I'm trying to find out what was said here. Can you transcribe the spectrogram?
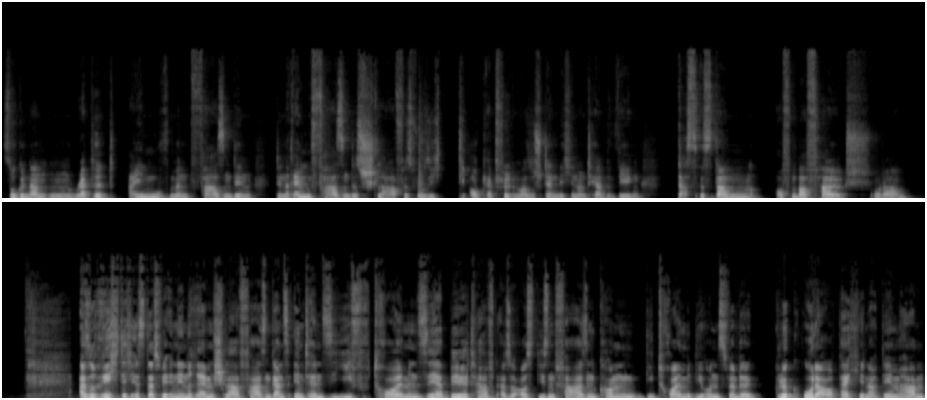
sogenannten Rapid Eye Movement Phasen, den, den REM-Phasen des Schlafes, wo sich die Augäpfel immer so ständig hin und her bewegen. Das ist dann offenbar falsch, oder? Also richtig ist, dass wir in den REM-Schlafphasen ganz intensiv träumen, sehr bildhaft. Also aus diesen Phasen kommen die Träume, die uns, wenn wir Glück oder auch Pech, je nachdem haben,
